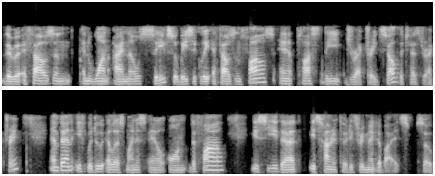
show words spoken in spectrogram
there were 1,001 inodes saved, so basically 1,000 files and plus the directory itself, the test directory. And then if we do ls minus l on the file, you see that it's 133 megabytes. So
